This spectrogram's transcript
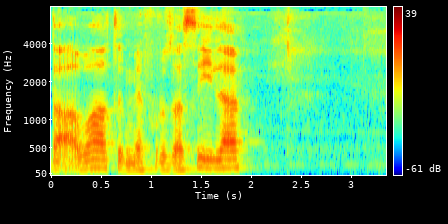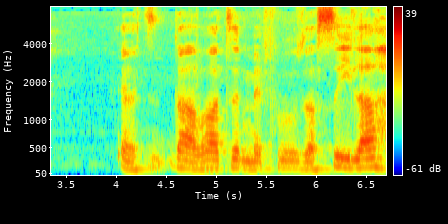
Davatı mefruzasıyla evet davatı mefruzasıyla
